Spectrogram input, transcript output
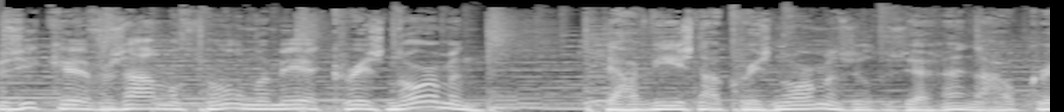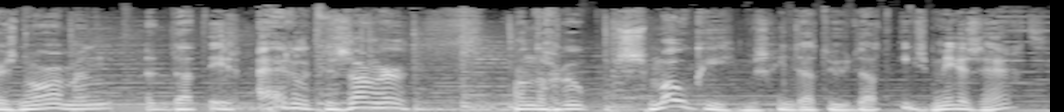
muziek eh, verzameld van onder meer Chris Norman. Ja, wie is nou Chris Norman, zult u zeggen? Nou, Chris Norman, eh, dat is eigenlijk de zanger van de groep Smokey. Misschien dat u dat iets meer zegt.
